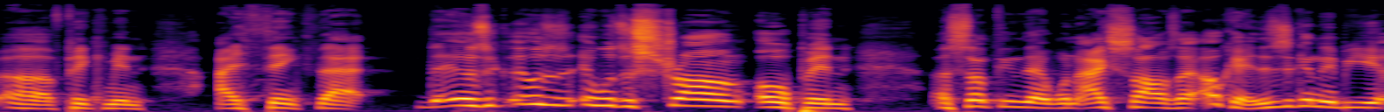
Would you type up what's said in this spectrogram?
uh, of Pikmin, I think that it was it was it was a strong open. Uh, something that when I saw, I was like, okay, this is going to be,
